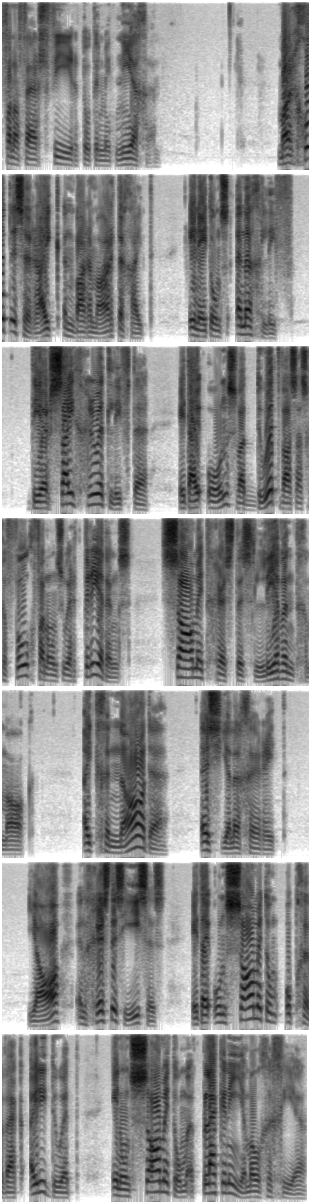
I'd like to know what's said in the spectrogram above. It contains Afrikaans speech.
vanaf vers 4 tot en met 9. Maar God is ryk in barmhartigheid en het ons innig lief. Deur sy groot liefde het hy ons wat dood was as gevolg van ons oortredings saam met Christus lewend gemaak uit genade is jy gered. Ja, in Christus Jesus het hy ons saam met hom opgewek uit die dood en ons saam met hom 'n plek in die hemel gegee,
